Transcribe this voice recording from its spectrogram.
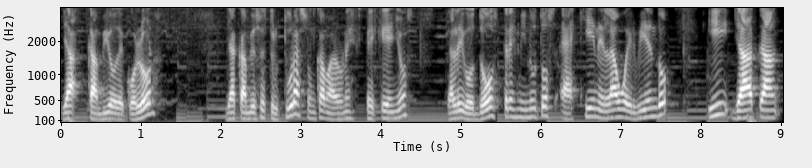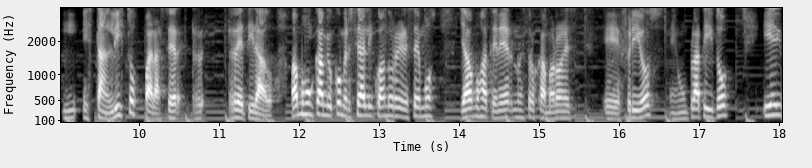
Ya cambió de color, ya cambió su estructura. Son camarones pequeños. Ya le digo, dos, tres minutos aquí en el agua hirviendo y ya están, listos para ser retirados. Vamos a un cambio comercial y cuando regresemos ya vamos a tener nuestros camarones eh, fríos en un platito y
